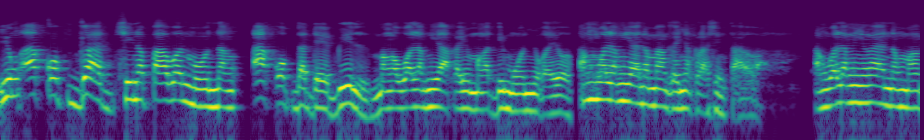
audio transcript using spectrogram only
Yung act of God, sinapawan mo ng act of the devil. Mga walang ya kayo, mga demonyo kayo. Ang walang ya ng mga ganyang klaseng tao. Ang walang ya ng mga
